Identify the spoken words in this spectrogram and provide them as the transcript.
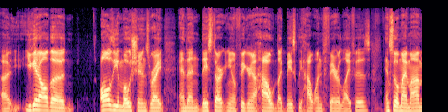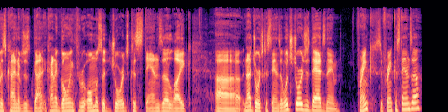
Uh, you get all the all the emotions, right? And then they start, you know, figuring out how, like, basically how unfair life is. And so my mom is kind of just got, kind of going through almost a George Costanza like, uh, not George Costanza. What's George's dad's name? Frank? Is it Frank Costanza?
